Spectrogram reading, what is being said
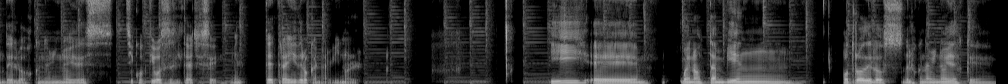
de los cannabinoides psicoactivos es el THC, el tetrahidrocannabinol. Y eh, bueno, también otro de los, de los cannabinoides que,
